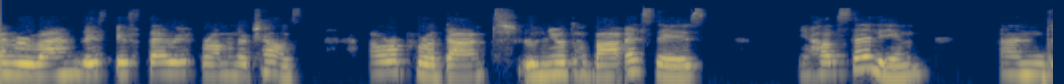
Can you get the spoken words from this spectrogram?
everyone, this is Terry from Lachance. Our product, Runeon bile acids, in hot selling, and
